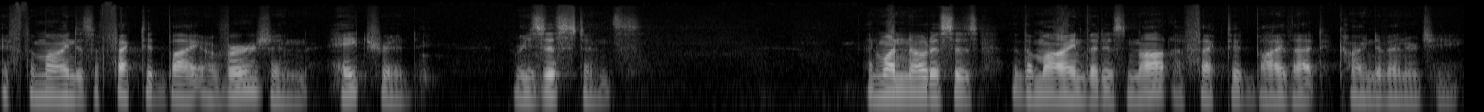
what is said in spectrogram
if the mind is affected by aversion, hatred, resistance. And one notices the mind that is not affected by that kind of energy,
